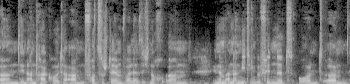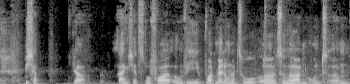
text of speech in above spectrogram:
ähm, den Antrag heute Abend vorzustellen, weil er sich noch ähm, in einem anderen Meeting befindet. Und ähm, ich habe ja eigentlich jetzt nur vor, irgendwie Wortmeldungen dazu äh, zu hören und ähm,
